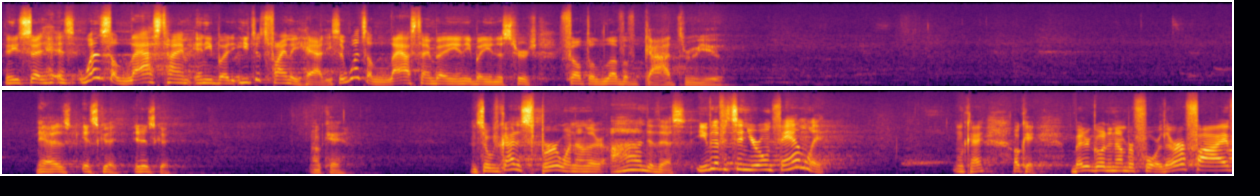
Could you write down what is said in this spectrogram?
And he said, When's the last time anybody, he just finally had, he said, When's the last time anybody in this church felt the love of God through you? Yeah, it's, it's good. It is good. Okay. And so we've got to spur one another onto this, even if it's in your own family. Okay? Okay, better go to number four. There are five.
